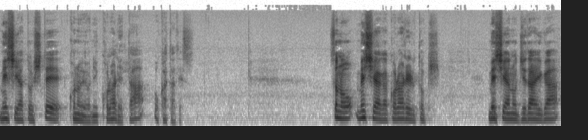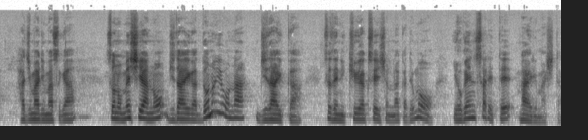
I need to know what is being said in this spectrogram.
メシアとしてこの世に来られたお方です。そのメシアが来られる時メシアの時代が始まりますがそのメシアの時代がどのような時代かすでに旧約聖書の中でも予言されてまいりました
